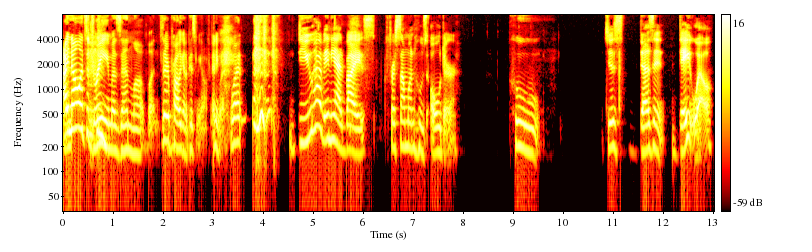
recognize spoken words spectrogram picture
I know it's a dream, a Zen love, but they're probably going to piss me off. Anyway, what? Do you have any advice for someone who's older who just doesn't date well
